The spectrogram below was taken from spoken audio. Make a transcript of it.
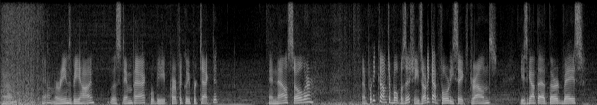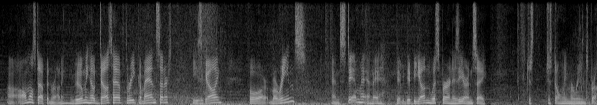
Um, yeah, Marines behind. The stim pack will be perfectly protected. And now Solar in a pretty comfortable position. He's already got 46 drones. He's got that third base uh, almost up and running. Gumiho does have three command centers. He's going for Marines and Stim, and they, they ByuN whisper in his ear and say, just, just only Marines, bro.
